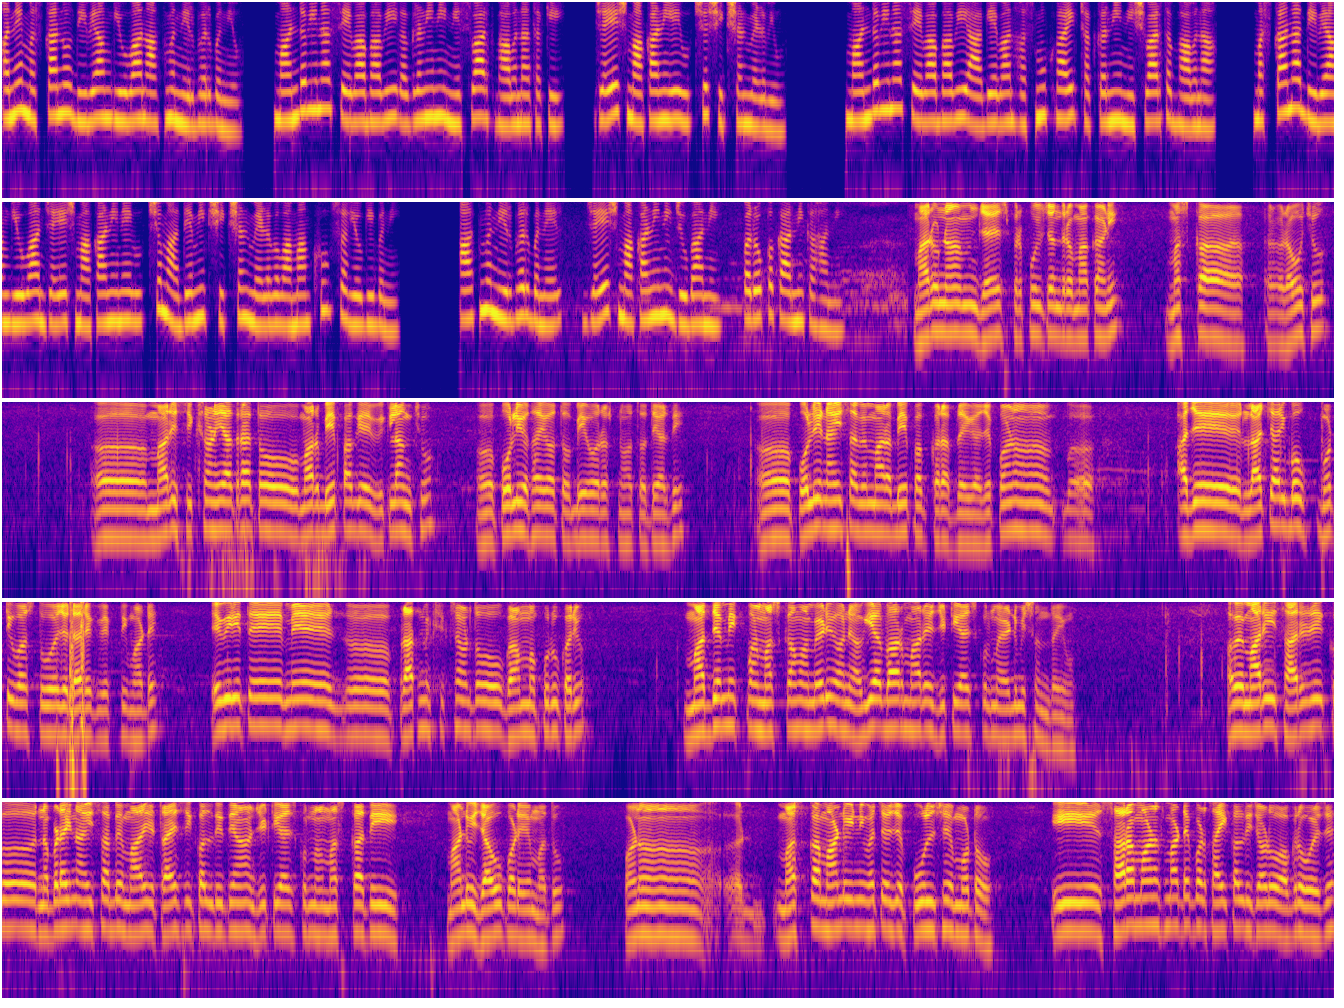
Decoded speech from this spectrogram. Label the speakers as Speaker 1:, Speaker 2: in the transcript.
Speaker 1: અને મસ્કાનો દિવ્યાંગ યુવાન આત્મનિર્ભર બન્યો. માંડવીના સેવાભાવી અગ્રણીની નિસ્વાર્થ ભાવના થકી જયેશ માકાણીએ ઉચ્ચ શિક્ષણ મેળવ્યું. માંડવીના સેવાભાવી આગેવાન હસમુખભાઈ ઠક્કરની નિસ્વાર્થ ભાવના, મસ્કાના દિવ્યાંગ યુવાન જયેશ માકાણીને ઉચ્ચ માધ્યમિક શિક્ષણ મેળવવામાં ખૂબ સહયોગી બની. આત્મનિર્ભર બનેલ જયેશ માકાણીની જુબાની, પરોપકારની કહાની.
Speaker 2: મારું નામ જયેશ પ્રફુલચંદ્ર માકાણી, મસ્કા રહું છું. મારી શિક્ષણ યાત્રા તો મારો બે પગે વિકલાંગ છું. પોલિયો થયો હતો બે વર્ષનો હતો ત્યારથી. પોલિયોના હિસાબે મારા બે પગ ખરાબ થઈ ગયા છે. પણ આજે લાચારી બહુ મોટી વસ્તુ હોય છે ડાયરેક્ટ વ્યક્તિ માટે. એવી રીતે મેં પ્રાથમિક શિક્ષણ તો ગામમાં પૂરું કર્યું. માધ્યમિક પણ મસ્કામાં મેળવ્યું અને અગિયાર બાર મારે જીટી હાઈસ્કૂલમાં એડમિશન થયું. હવે મારી શારીરિક નબળાઈના હિસાબે મારી ટ્રાયસિકલથી ત્યાં જીટી હાઈસ્કૂલમાં મસ્કાથી માંડવી જવું પડે એમ હતું. પણ મસ્કા માંડવીની વચ્ચે જે પુલ છે મોટો એ સારા માણસ માટે પણ સાયકલથી ચડવો અઘરો હોય છે.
